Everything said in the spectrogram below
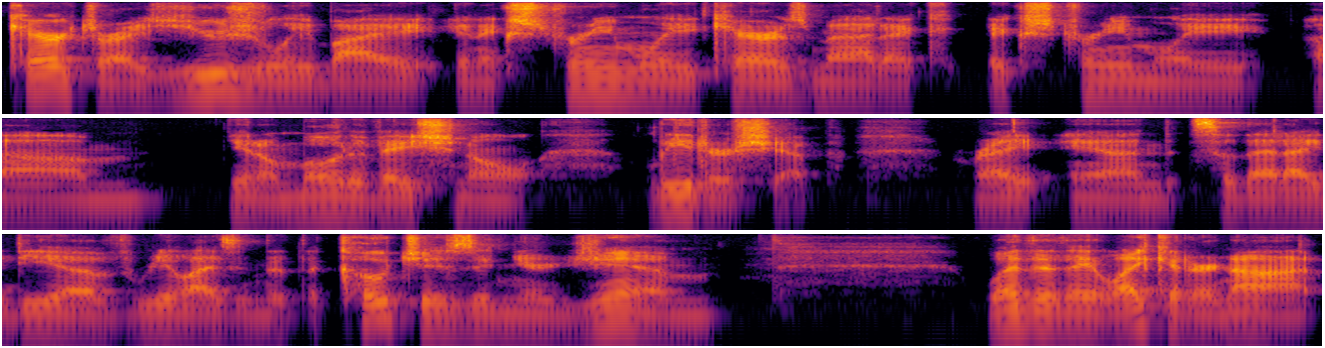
characterized usually by an extremely charismatic, extremely um, you know motivational leadership right? And so that idea of realizing that the coaches in your gym, whether they like it or not,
